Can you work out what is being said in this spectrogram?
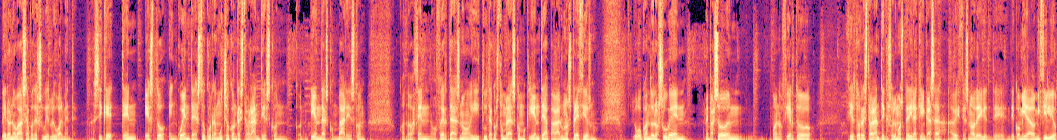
Pero no vas a poder subirlo igualmente. Así que ten esto en cuenta. Esto ocurre mucho con restaurantes, con, con tiendas, con bares, con cuando hacen ofertas, ¿no? Y tú te acostumbras como cliente a pagar unos precios, ¿no? Luego cuando lo suben, me pasó en, bueno, cierto, cierto restaurante que solemos pedir aquí en casa a veces, ¿no? De, comida a domicilio,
